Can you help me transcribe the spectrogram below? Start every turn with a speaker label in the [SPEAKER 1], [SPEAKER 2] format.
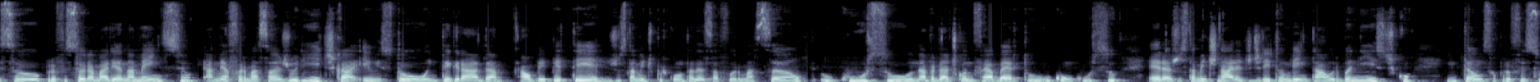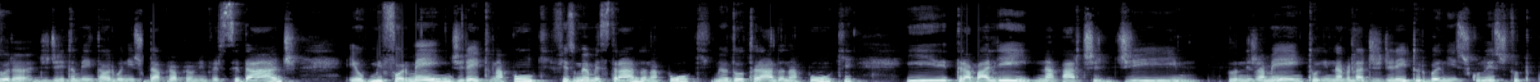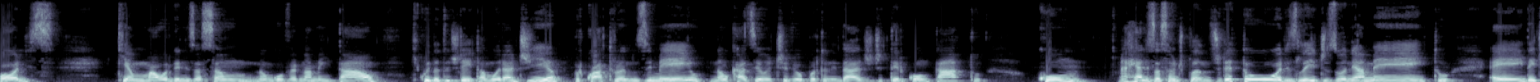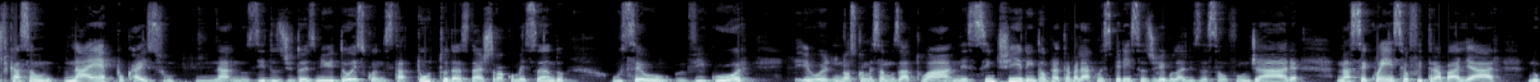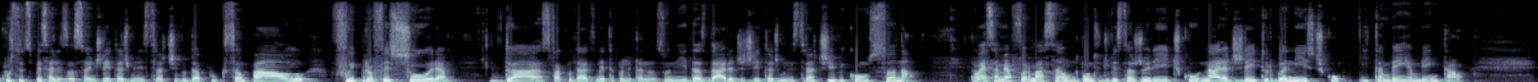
[SPEAKER 1] Eu sou professora Mariana Mêncio, a minha formação é jurídica, eu estou integrada ao BPT justamente por conta dessa formação. O curso, na verdade, quando foi aberto o concurso, era justamente na área de Direito Ambiental Urbanístico, então sou professora de Direito Ambiental Urbanístico da própria universidade. Eu me formei em Direito na PUC, fiz o meu mestrado na PUC, meu doutorado na PUC e trabalhei na parte de planejamento e, na verdade, de direito urbanístico no Instituto Polis, que é uma organização não governamental que cuida do direito à moradia por quatro anos e meio. Na ocasião, eu tive a oportunidade de ter contato com a realização de planos diretores, lei de zoneamento, é, identificação na época, isso na, nos idos de 2002, quando o Estatuto da cidade estava começando o seu vigor, eu, nós começamos a atuar nesse sentido, então, para trabalhar com experiências de regularização fundiária. Na sequência, eu fui trabalhar no curso de especialização em Direito Administrativo da PUC São Paulo, fui professora das Faculdades Metropolitanas Unidas, da área de Direito Administrativo e Constitucional. Então, essa é a minha formação do ponto de vista jurídico na área de Direito Urbanístico e também ambiental.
